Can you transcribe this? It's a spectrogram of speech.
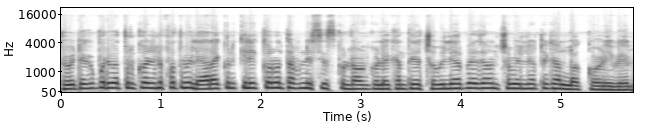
ছবিটাকে পরিবর্তন করে জন্য প্রথমে লেয়ার আইকনে ক্লিক করুন, তারপর নিচে স্কুল ডাউন করলে এখান থেকে ছবি লেয়ার পেয়ে যাবেন, ছবি লেয়ারটাকে আনলক করে নেবেন।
